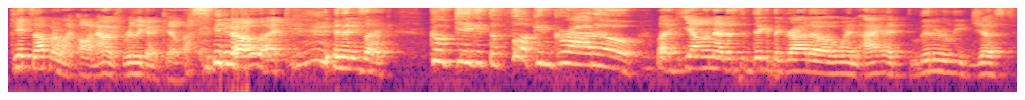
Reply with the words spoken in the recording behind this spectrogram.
gets up, and I'm like, oh, now he's really gonna kill us. you know, like, and then he's like, go dig at the fucking grotto! Like yelling at us to dig at the grotto when I had literally just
